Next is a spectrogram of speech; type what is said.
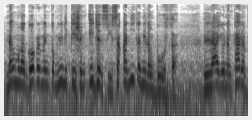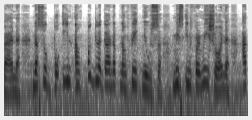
ng mga government communication agency sa kani-kanilang booth. Layo ng caravan na sugpuin ang paglaganap ng fake news, misinformation at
